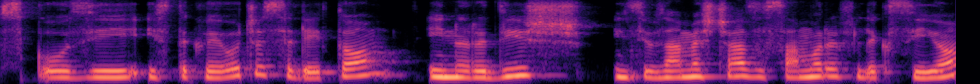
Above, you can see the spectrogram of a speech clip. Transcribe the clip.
skozi iztekajoče se leto in narediš in si vzameš čas za samo refleksijo,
